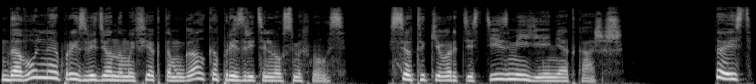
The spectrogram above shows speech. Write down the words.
Довольная произведенным эффектом Галка презрительно усмехнулась. все таки в артистизме ей не откажешь. То есть,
